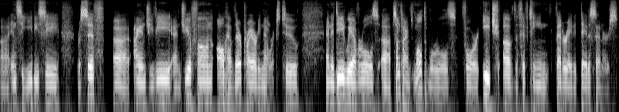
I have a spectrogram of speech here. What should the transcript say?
uh, NCEDC, RESIF, uh, INGV, and GEOFON all have their priority networks too. And indeed, we have rules, uh, sometimes multiple rules, for each of the 15 federated data centers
